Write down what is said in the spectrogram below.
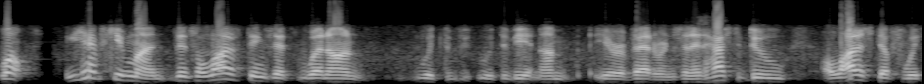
Well, you have to keep in mind, there's a lot of things that went on with the, with the Vietnam era veterans, and it has to do a lot of stuff with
